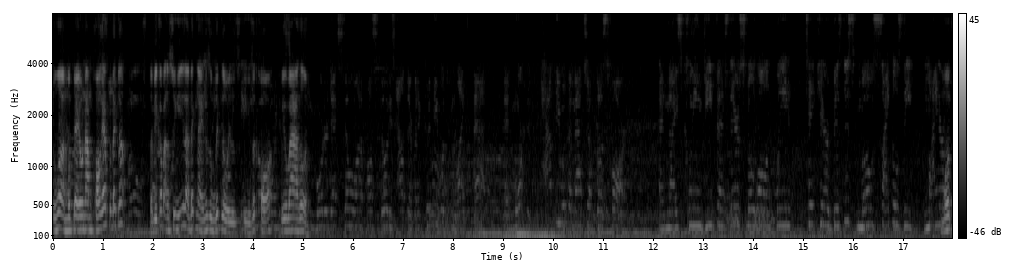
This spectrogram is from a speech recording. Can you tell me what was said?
Đúng rồi, một BO5 khó ghép cái deck lắm. Tại vì các bạn suy nghĩ là deck này nó dùng deck rồi thì rất khó. BO3 thôi possibilities out there, but it could be looking like that. And Morton happy with the matchup thus far. And nice clean defense there. Snowball and Queen take care of business. Mo cycles the minor. Một,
